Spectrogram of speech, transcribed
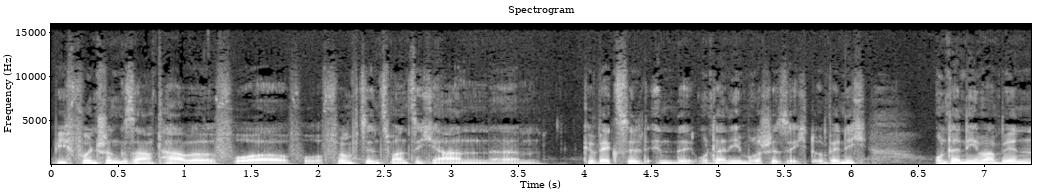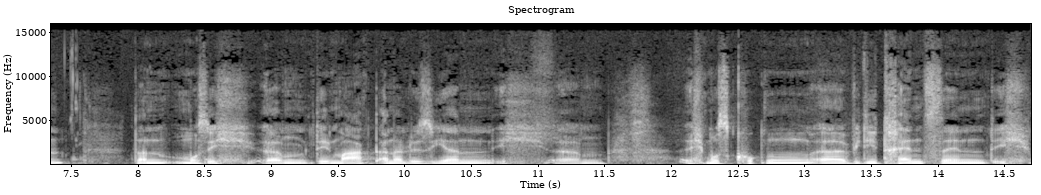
wie ich vorhin schon gesagt habe, vor, vor 15, 20 Jahren ähm, gewechselt in die unternehmerische Sicht. Und wenn ich Unternehmer bin, dann muss ich ähm, den Markt analysieren. Ich ähm, ich muss gucken, äh, wie die Trends sind. Ich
